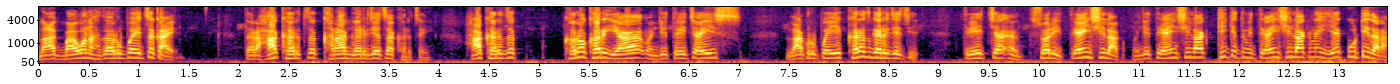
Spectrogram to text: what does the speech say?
लाख बावन्न हजार रुपयाचं काय? तर हा खर्च खरा गरजेचा खर्च आहे. हा खर्च खरोखर या म्हणजे त्रेचाळीस लाख रुपये खरंच गरजेचे त्रेचा सॉरी त्र्याऐंशी लाख. म्हणजे त्र्याऐंशी लाख ठीक आहे तुम्ही त्र्याऐंशी लाख नाही एक कोटी धरा.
